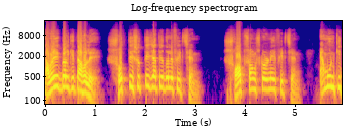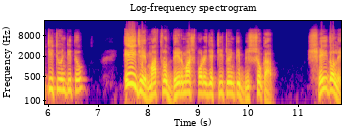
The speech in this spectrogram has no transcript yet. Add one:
তামিম ইকবাল কি তাহলে সত্যি সত্যি জাতীয় দলে ফিরছেন? সব সংস্করণেই ফিরছেন? এমনকি টি টোয়েন্টিতেও এই যে মাত্র দেড় মাস পরে যে টি টোয়েন্টি বিশ্বকাপ, সেই দলে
